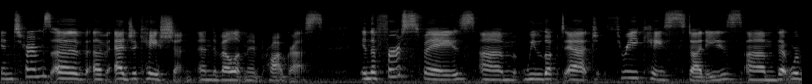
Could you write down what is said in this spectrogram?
in terms of, of education and development progress, in the first phase, um, we looked at three case studies um, that were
